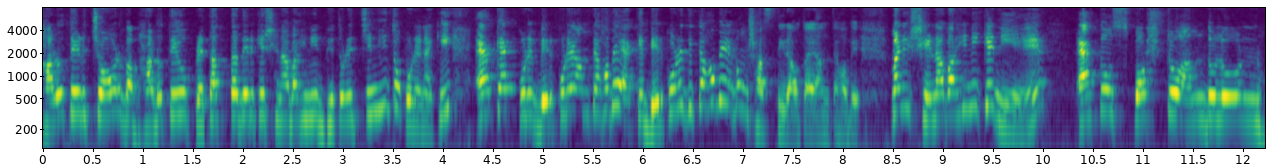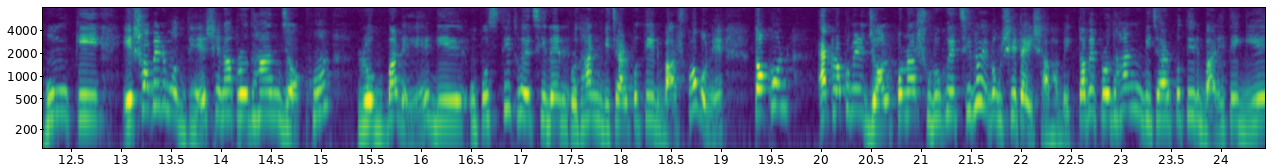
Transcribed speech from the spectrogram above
ভারতের চর বা ভারতীয় প্রেতাত্মাদেরকে সেনাবাহিনীর ভেতরে চিহ্নিত করে নাকি এক এক করে বের করে আনতে হবে, একে বের করে দিতে হবে এবং শাস্তির আওতায় আনতে হবে। মানে সেনাবাহিনীকে নিয়ে এত স্পষ্ট আন্দোলন, হুমকি, এসবের মধ্যে সেনাপ্রধান যখন রোববারে গিয়ে উপস্থিত হয়েছিলেন প্রধান বিচারপতির বাসভবনে, তখন এক রকমের জল্পনা শুরু হয়েছিল এবং সেটাই স্বাভাবিক। তবে প্রধান বিচারপতির বাড়িতে গিয়ে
